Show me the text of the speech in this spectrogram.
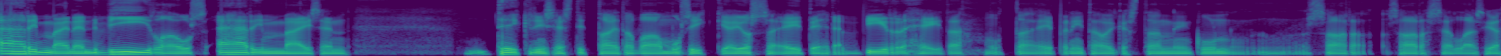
äärimmäinen viilaus, äärimmäisen – teknisesti taitavaa musiikkia, jossa ei tehdä virheitä, mutta eipä niitä oikeastaan niin kuin saada, saada sellaisia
